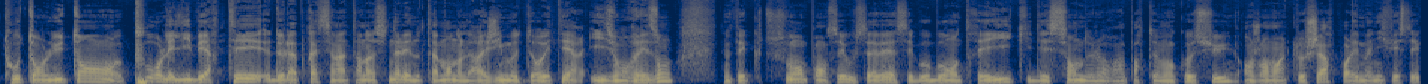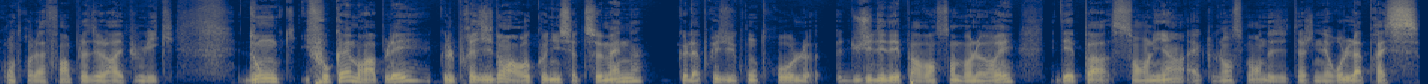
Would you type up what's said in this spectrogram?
tout en luttant pour les libertés de la presse à l'international et notamment dans les régimes autoritaires, ils ont raison. Ça me fait souvent penser, vous savez, à ces bobos en treillis qui descendent de leur appartement cossu, en enjambant un clochard pour les manifester contre la faim, place de la République. Donc, il faut quand même rappeler que le président a reconnu cette semaine que la prise du contrôle du GDD par Vincent Bolloré n'était pas sans lien avec le lancement des États généraux de la presse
